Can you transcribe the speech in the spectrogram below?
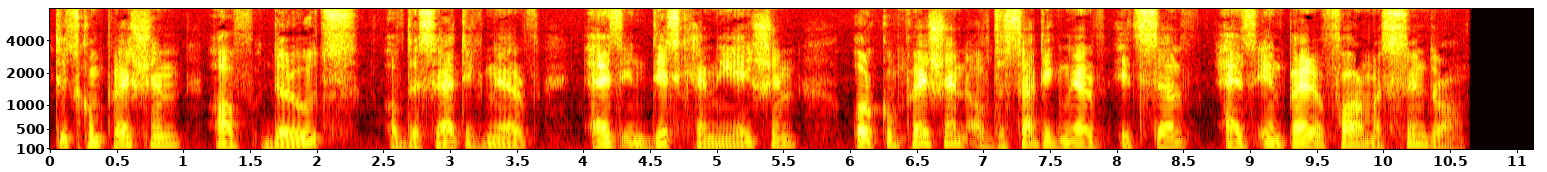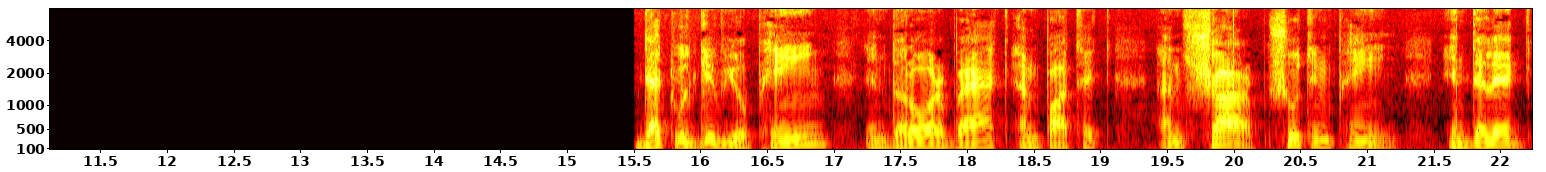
It is compression of the roots of the sciatic nerve as in disc herniation or compression of the sciatic nerve itself as in piriformis syndrome. That will give you pain in the lower back and buttock and sharp shooting pain in the leg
